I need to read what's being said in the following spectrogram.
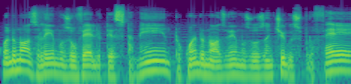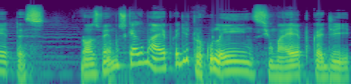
Quando nós lemos o Velho Testamento, quando nós vemos os antigos profetas, nós vemos que era uma época de truculência, uma época de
